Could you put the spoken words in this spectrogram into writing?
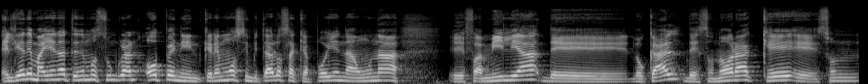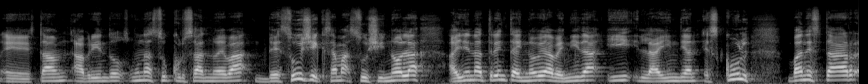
El día de mañana tenemos un gran opening. Queremos invitarlos a que apoyen a una eh, familia de local de Sonora que eh, son eh, están abriendo una sucursal nueva de sushi que se llama Sushinola ahí en la 39 Avenida y la Indian School. Van a estar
